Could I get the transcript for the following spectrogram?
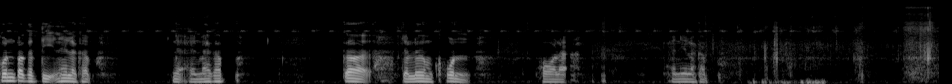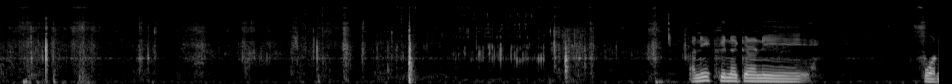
คนปกตินี่แหละครับ เนี่ยเห็นไหมครับ ก็จะเริ่มข้นพอละแค่นี้แหละครับ อันนี้คือในกรณี ฝน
